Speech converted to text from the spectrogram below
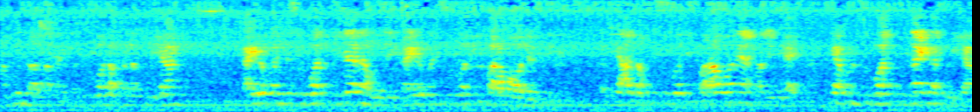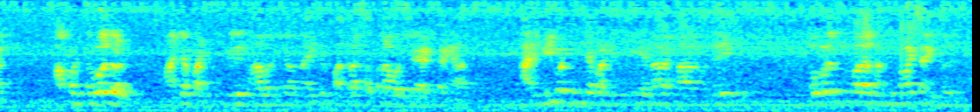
थांबून जाता नाही तर सुरुवात आपल्याला क्रिया काही लोकांची सुरुवात विजयाने होते काही लोकांची सुरुवात ही पराभवाने होती तर ती आज आपली सुरुवात ही पराभवाने झालेली आहे की आपण सुरुवात पुन्हा एकदा करूया आपण सर्वजण माझ्या पाठीशी गेले दहा वर्ष नाही तर पंधरा सतरा वर्ष या ठिकाणी आहात आणि मी पण तुमच्या पाठीशी येणाऱ्या काळामध्ये तोपर्यंत तुम्हाला सांगितलं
